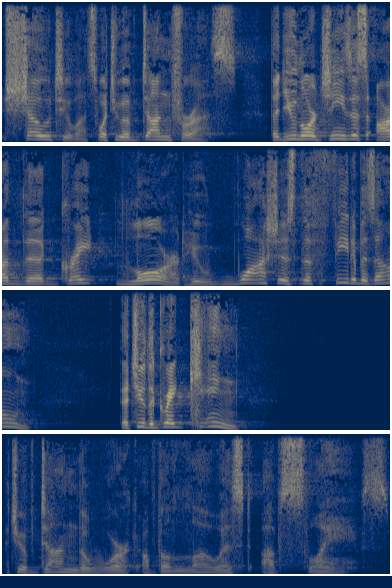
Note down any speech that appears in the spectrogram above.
Show to us what you have done for us. That you, Lord Jesus, are the great Lord who washes the feet of his own. That you, the great King, that you have done the work of the lowest of slaves.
